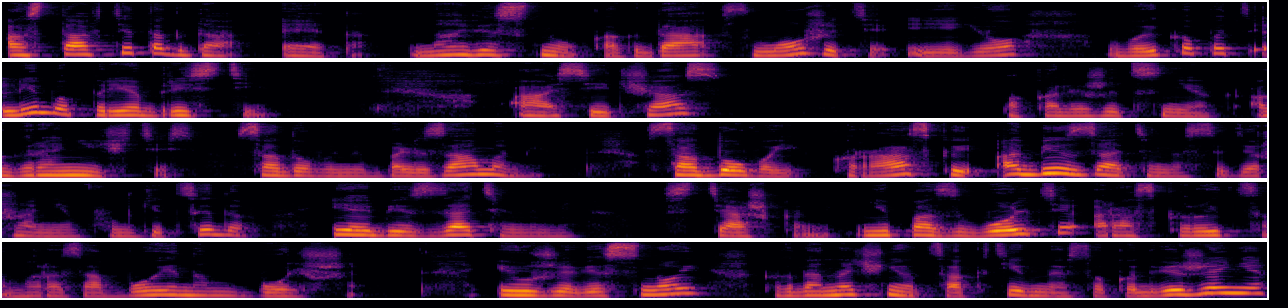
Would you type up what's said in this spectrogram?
Оставьте тогда это на весну, когда сможете ее выкопать либо приобрести. А сейчас, пока лежит снег, ограничьтесь садовыми бальзамами, садовой краской, обязательно с содержанием фунгицидов и обязательными стяжками. Не позвольте раскрыться морозобоинам больше. И уже весной, когда начнется активное сокодвижение,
